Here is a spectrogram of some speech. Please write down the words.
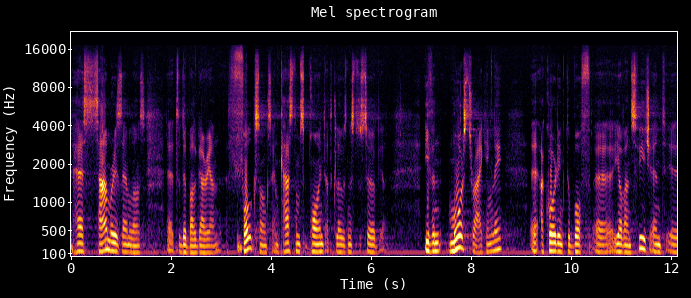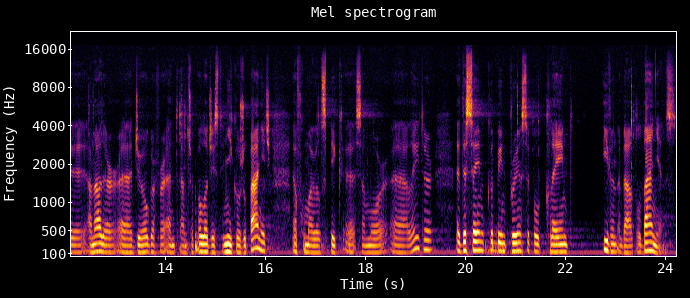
has some resemblance uh, to the Bulgarian. Folk songs and customs point at closeness to Serbia. Even more strikingly, uh, according to both uh, Jovan Cvijić and uh, another uh, geographer and anthropologist, Niko Županić, of whom I will speak uh, some more later, the same could be in principle claimed even about Albanians.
